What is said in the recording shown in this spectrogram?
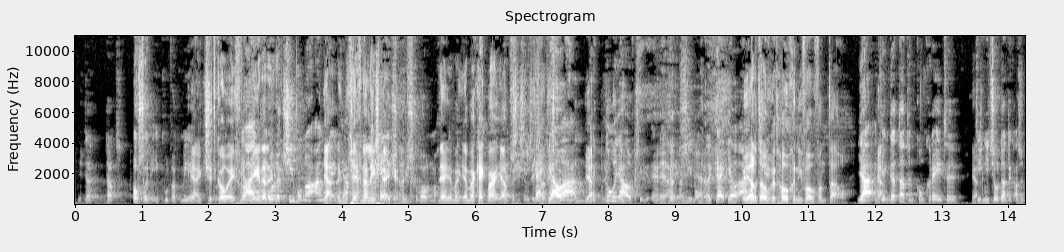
Dus dat, dat... Oh, sorry, ik moet wat meer... Ja, ik zit Ko even ja, wat meer naar de... dat ik Simon nou aankijk. Ja, dan moet je even naar links kijken. excuus gewoon. Nee, maar, ja, maar kijk maar. Ja, precies. Ik kijk jou aan, Ja. ik bedoel jou, eh, eh, Simon. Ik kijk jou aan. Maar je had het over het hoge niveau van taal. Ja, ik denk dat dat een concrete... Het is niet zo dat ik als ik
